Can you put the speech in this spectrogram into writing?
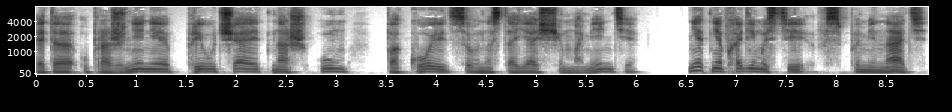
Это упражнение приучает наш ум покоиться в настоящем моменте. Нет необходимости вспоминать,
